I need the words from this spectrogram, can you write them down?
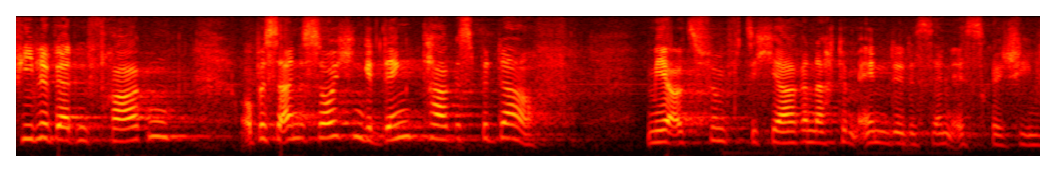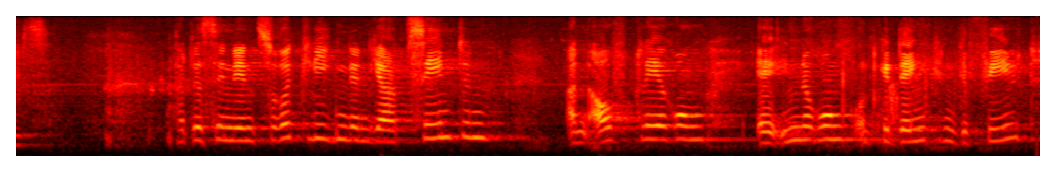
Viele werden fragen, ob es eines solchen Gedenktages bedarf, mehr als 50 Jahre nach dem Ende des NS-Regimes. Hat es in den zurückliegenden Jahrzehnten an Aufklärung, Erinnerung und Gedenken gefehlt?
